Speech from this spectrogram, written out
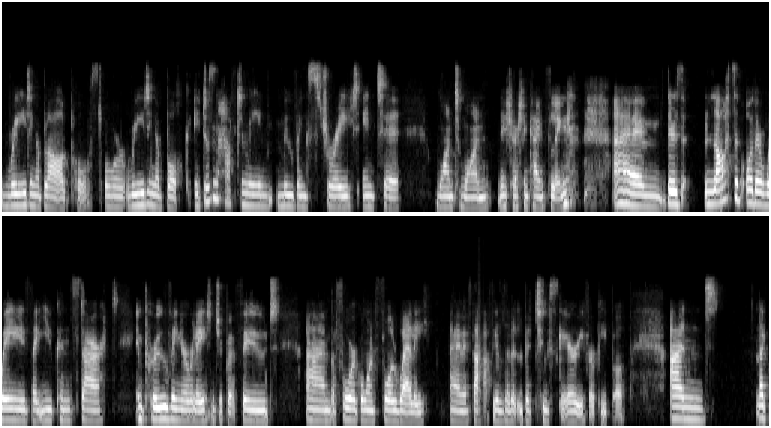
reading a blog post or reading a book. It doesn't have to mean moving straight into one-to-one nutrition counseling. Um, there's lots of other ways that you can start improving your relationship with food um, before going full welly, um, if that feels a little bit too scary for people. And like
